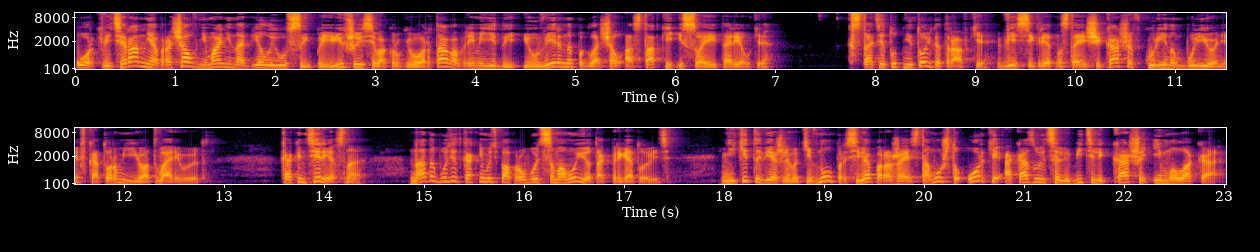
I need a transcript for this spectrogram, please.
Орк-ветеран не обращал внимания на белые усы, появившиеся вокруг его рта во время еды, и уверенно поглощал остатки из своей тарелки. Кстати, тут не только травки, весь секрет настоящей каши в курином бульоне, в котором ее отваривают. Как интересно. Надо будет как-нибудь попробовать самому ее так приготовить. Никита вежливо кивнул, про себя поражаясь тому, что орки, оказываются любители каши и молока.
